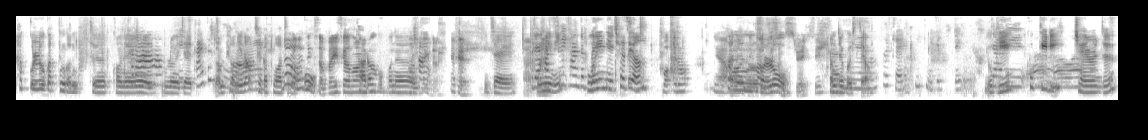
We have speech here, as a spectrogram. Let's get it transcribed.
핫글루 같은 건, 거는 물론 이제 남편이나 제가 a long. 다른 부분은. Okay. 이제 Uh, 본인이 본인이 최대한. 하는 걸로? 만들고 있어요. 여기 코끼리 제럴드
